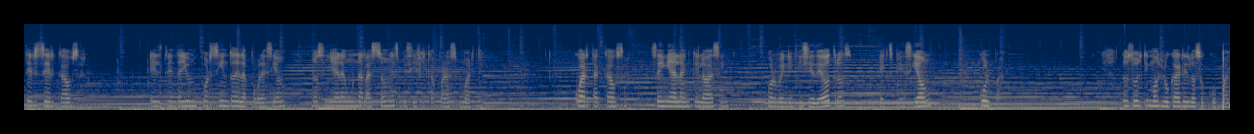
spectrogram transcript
Tercer causa, el 31% de la población no señalan una razón específica para su muerte. Cuarta causa, señalan que lo hacen por beneficio de otros, expiación, culpa. Los últimos lugares los ocupan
